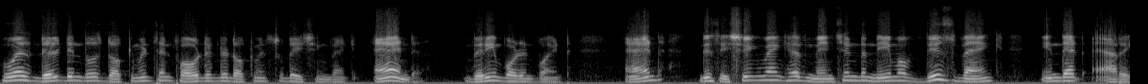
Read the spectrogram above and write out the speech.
who has dealt in those documents and forwarded the documents to the issuing bank. And very important point and this issuing bank has mentioned the name of this bank in that RA.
